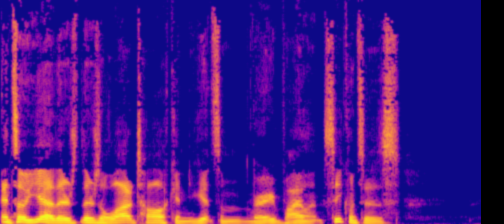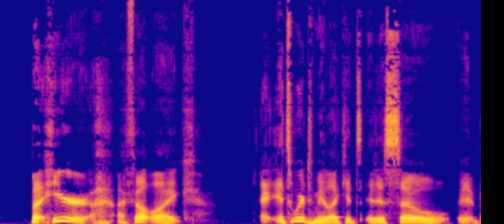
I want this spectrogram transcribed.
and so yeah, there's there's a lot of talk and you get some very violent sequences. But here, I felt like it's weird to me. Like it's it is so it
